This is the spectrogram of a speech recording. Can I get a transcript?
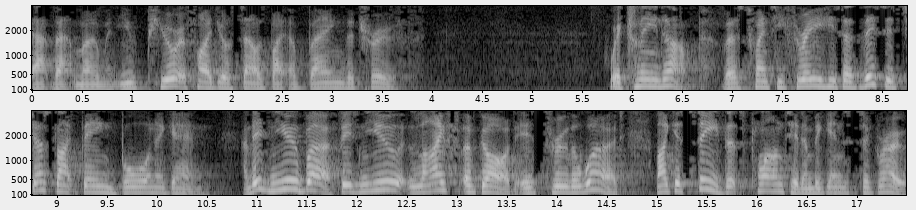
at that moment. You've purified yourselves by obeying the truth. We're cleaned up. Verse 23, he says, This is just like being born again. And this new birth, this new life of God is through the Word, like a seed that's planted and begins to grow.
